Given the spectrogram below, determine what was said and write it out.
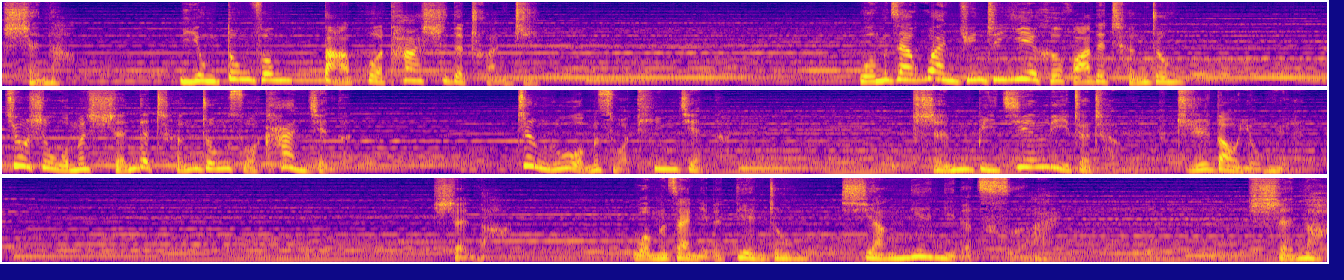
神啊，你用东风打破他施的船只。我们在万军之耶和华的城中，就是我们神的城中所看见的，正如我们所听见的。神必坚立这城，直到永远。神啊，我们在你的殿中想念你的慈爱。神啊，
